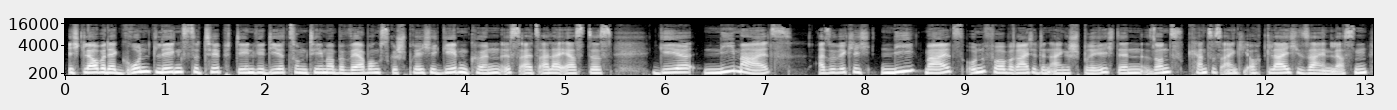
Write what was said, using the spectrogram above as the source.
Ich glaube, der grundlegendste Tipp, den wir dir zum Thema Bewerbungsgespräche geben können, ist als allererstes, gehe niemals also wirklich niemals unvorbereitet in ein Gespräch, denn sonst kannst du es eigentlich auch gleich sein lassen.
